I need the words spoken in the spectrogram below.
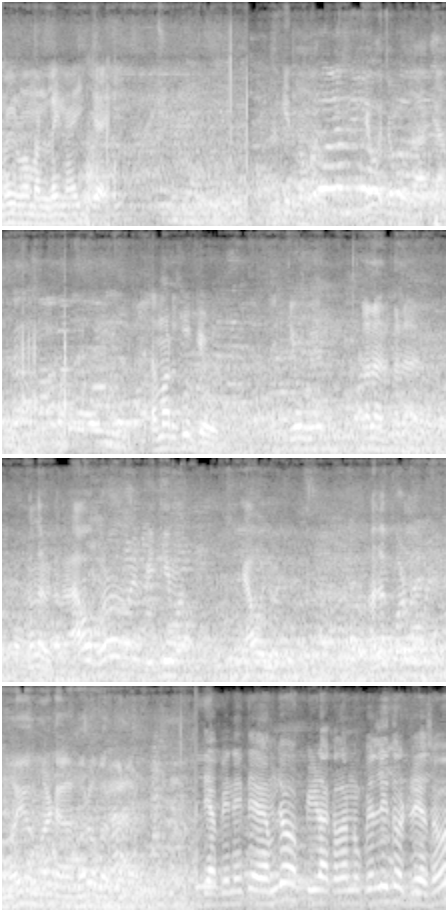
મયુર મામાને લઈને આવી ગયા અંકિત મામા, કેવો જમો લાગે આપણે તમારું શું કેવું? કેવું એમ? કલર કલર કલર કલર આવો ઘણો હોય પીઠીમાં કે આવો જોઈએ અલગ પડવો મયુર માટે બરોબર કલર ત્યાં બેન તે સમજો પીળા કલરનું પહેરી લીધો ડ્રેસ હો.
